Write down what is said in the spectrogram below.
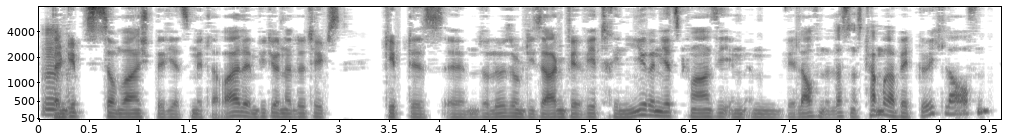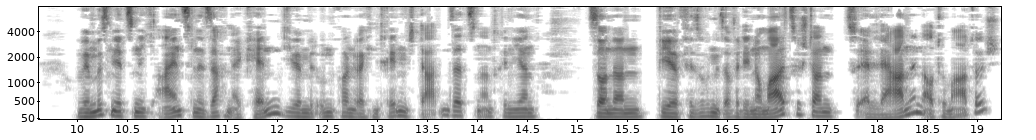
Dann Mhm. gibt's zum Beispiel jetzt mittlerweile im Video Analytics gibt es ähm, so Lösungen, die sagen, wir, wir trainieren jetzt quasi im, im, wir laufen, lassen das Kamerabild durchlaufen und wir müssen jetzt nicht einzelne Sachen erkennen, die wir mit umfangreichen Trainingsdatensätzen antrainieren, sondern wir versuchen jetzt einfach den Normalzustand zu erlernen, automatisch,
